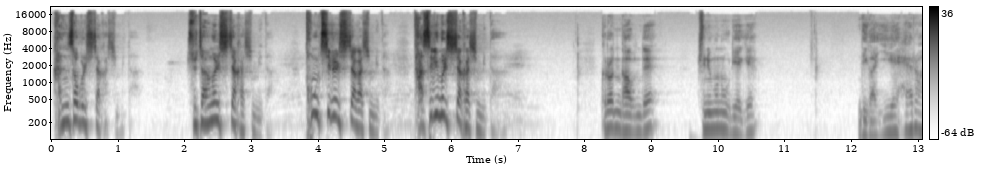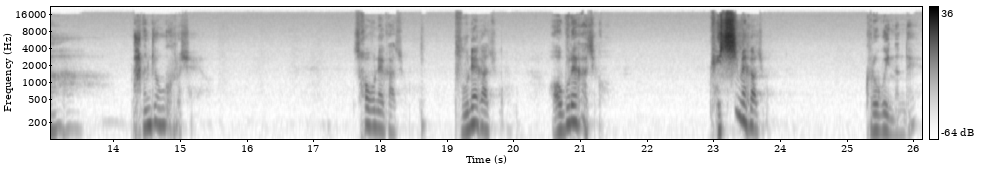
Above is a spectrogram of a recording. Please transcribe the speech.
간섭을 시작하십니다. 주장을 시작하십니다. 통치를 시작하십니다. 다스림을 시작하십니다. 그런 가운데 주님은 우리에게 네가 이해해라. 많은 경우 그러셔요. 서운해 가지고 분해 가지고 억울해 가지고 괘씸해 가지고 그러고 있는데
